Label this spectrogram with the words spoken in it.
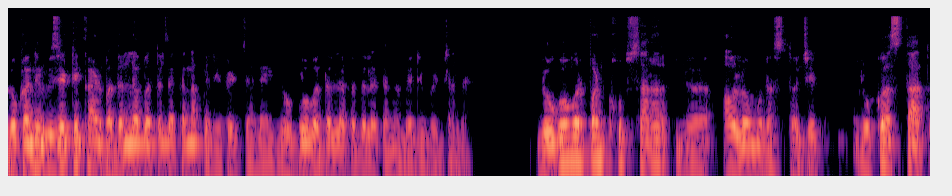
लोकांनी व्हिजिटिंग कार्ड बदलल्या बदलल्या त्यांना बेनिफिट झालंय. लोगो बदलल्या बदलल्या त्यांना बेनिफिट झालंय. लोगोवर पण खूप सारं अवलंबून असतं. जे लोक असतात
